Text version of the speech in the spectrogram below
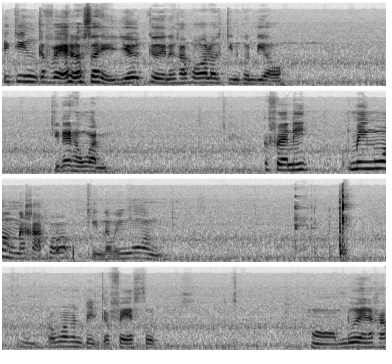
จริงๆ กาแฟเราใส่เยอะเกินนะคะ เพราะว่าเรากินคนเดียว กินได้ทั้งวัน กาแฟนี้ไม่ง่วงนะคะ เพราะกินแล้วไม่ง่วง เพราะว่ามันเป็นกาแฟสด หอมด้วยนะคะ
